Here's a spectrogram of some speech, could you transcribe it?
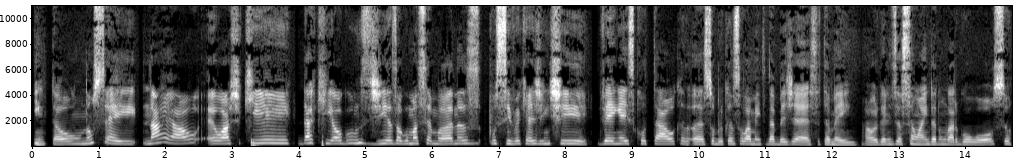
Então, não sei. Na real, eu acho que daqui a alguns dias, algumas semanas, possível que a gente venha escutar o, eh, sobre o cancelamento da BGS também. A organização ainda não largou o osso,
